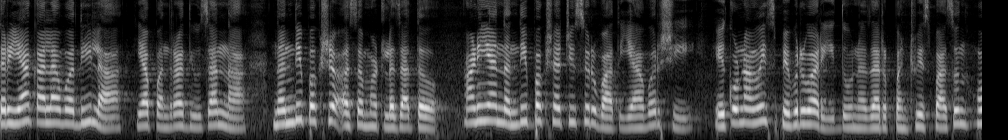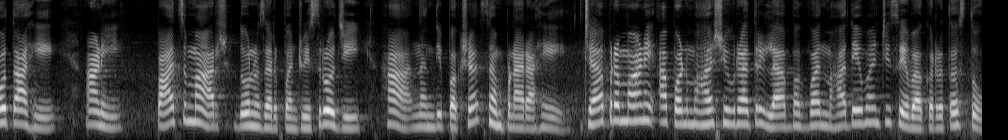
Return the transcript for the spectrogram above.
तर या कालावधीला या पंधरा दिवसांना नंदीपक्ष असं म्हटलं जातं. आणि या नंदी पक्षाची सुरुवात यावर्षी एकोणावीस फेब्रुवारी दोन हजार पंचवीसपासून होत आहे आणि पाच मार्च दोन हजार पंचवीस रोजी हा नंदी पक्ष संपणार आहे. ज्याप्रमाणे आपण महाशिवरात्रीला भगवान महादेवांची सेवा करत असतो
